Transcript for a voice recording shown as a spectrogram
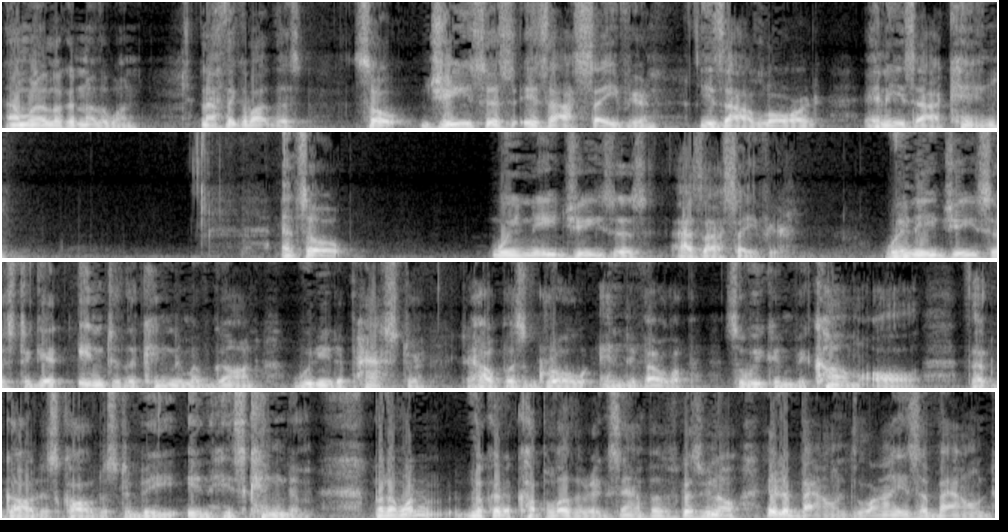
Now I'm going to look at another one. Now think about this. So Jesus is our Savior, He's our Lord, and He's our King. And so we need Jesus as our Savior. We need Jesus to get into the kingdom of God. We need a pastor to help us grow and develop so we can become all that God has called us to be in his kingdom. But I want to look at a couple other examples because, you know, it abound, lies abound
